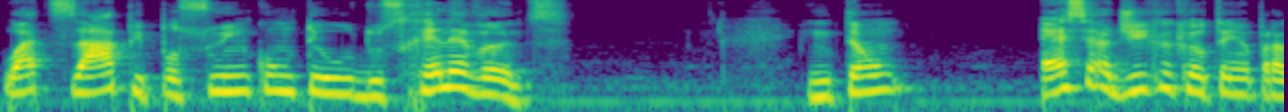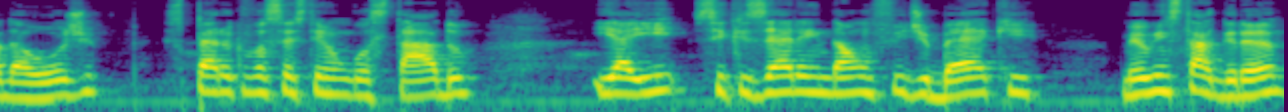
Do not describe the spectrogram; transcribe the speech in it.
WhatsApp possuem conteúdos relevantes. Então, essa é a dica que eu tenho para dar hoje. Espero que vocês tenham gostado. E aí, se quiserem dar um feedback, meu Instagram,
